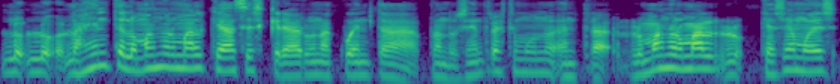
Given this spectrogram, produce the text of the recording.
la gente lo más normal que hace es crear una cuenta, cuando se entra a este mundo, entra, lo más normal que hacemos es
